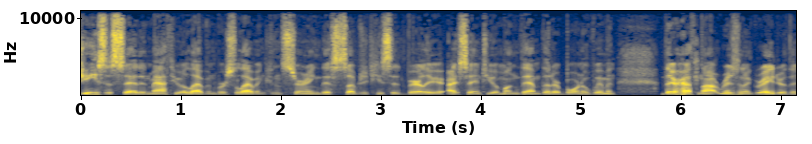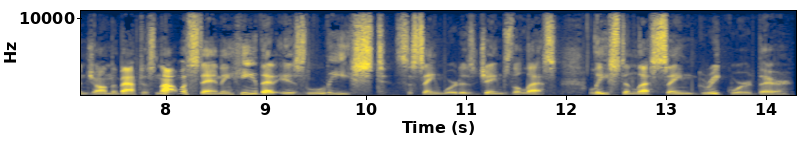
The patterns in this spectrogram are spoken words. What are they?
Jesus said in Matthew 11, verse 11, concerning this subject, He said, Verily I say unto you, among them that are born of women, there hath not risen a greater than John the Baptist. Notwithstanding, he that is least, it's the same word as James the less, least and less, same Greek word there.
